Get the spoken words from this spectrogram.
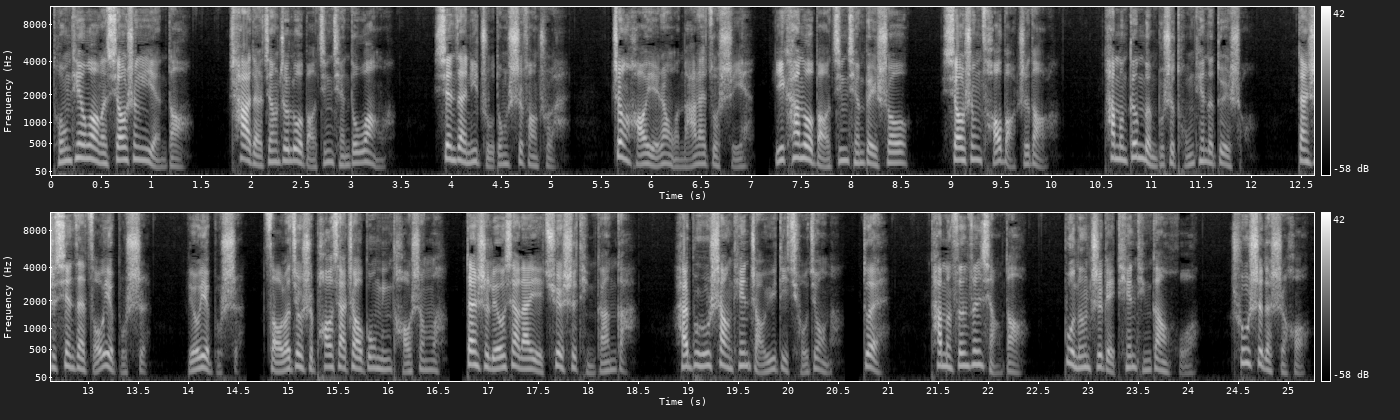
童天望了萧生一眼，道：“差点将这落宝金钱都忘了，现在你主动释放出来，正好也让我拿来做实验。”一看落宝金钱被收，萧生、曹宝知道了，他们根本不是童天的对手。但是现在走也不是，留也不是，走了就是抛下赵公明逃生了。但是留下来也确实挺尴尬，还不如上天找玉帝求救呢。对他们纷纷想到，不能只给天庭干活，出事的时候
